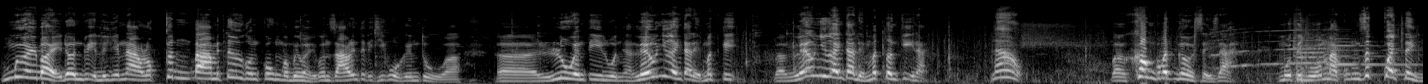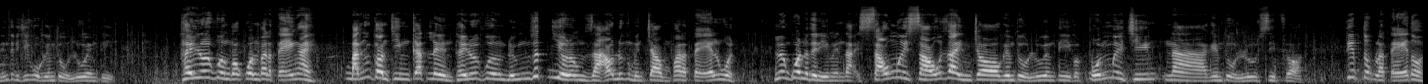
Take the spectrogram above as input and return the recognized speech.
17 đơn vị lính nhiễm nào nó cân 34 con cung và 17 con giáo đến từ vị trí của game thủ ờ, ờ, uh, uh, Luent luôn nha. Nếu như anh ta để mất kỵ và nếu như anh ta để mất tân kỵ này nào và không có bất ngờ xảy ra một tình huống mà cũng rất quách tỉnh đến từ vị trí của game thủ Luent thấy đối phương có quân phát là té ngay, bắn con chim cắt lên, thấy đối phương đứng rất nhiều đồng giáo đứng ở bên trong phát là té luôn. Lượng quân ở thời điểm hiện tại 66 dành cho game thủ LuMT Còn 49 là game thủ Lucifrod Tiếp tục là té thôi,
